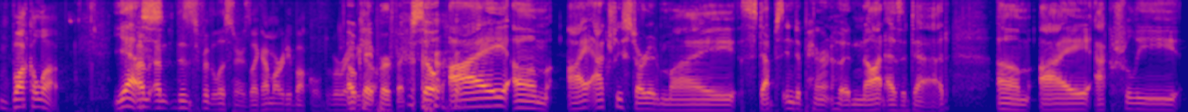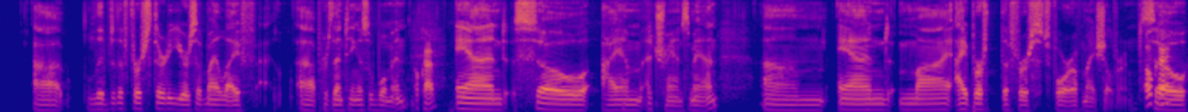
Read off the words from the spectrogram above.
buckle up. yes I'm, I'm, this is for the listeners. Like I'm already buckled. We're ready. Okay, perfect. So I um I actually started my steps into parenthood not as a dad. Um, I actually uh, lived the first thirty years of my life uh, presenting as a woman. Okay. And so I am a trans man. Um, and my I birthed the first four of my children. Okay. So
